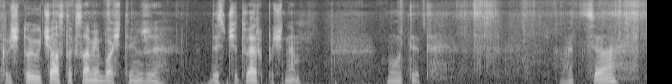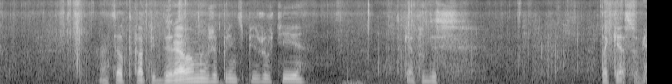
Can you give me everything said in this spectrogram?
Коротше, той участок, самі бачите, він вже десь в четвер почнемо молотити. А ця, а ця така під деревами вже, в принципі, жовтіє. Таке тут десь таке собі.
